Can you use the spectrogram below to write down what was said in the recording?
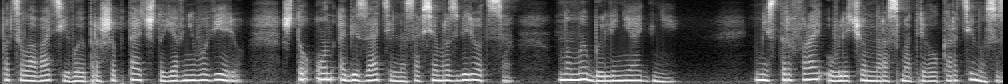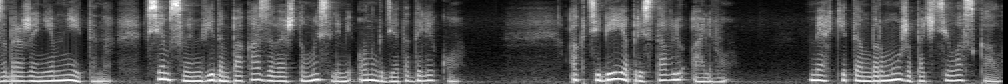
поцеловать его и прошептать, что я в него верю, что он обязательно совсем разберется, но мы были не одни. Мистер Фрай увлеченно рассматривал картину с изображением Нейтона, всем своим видом показывая, что мыслями он где-то далеко. «А к тебе я приставлю Альву». Мягкий тембр мужа почти ласкал.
